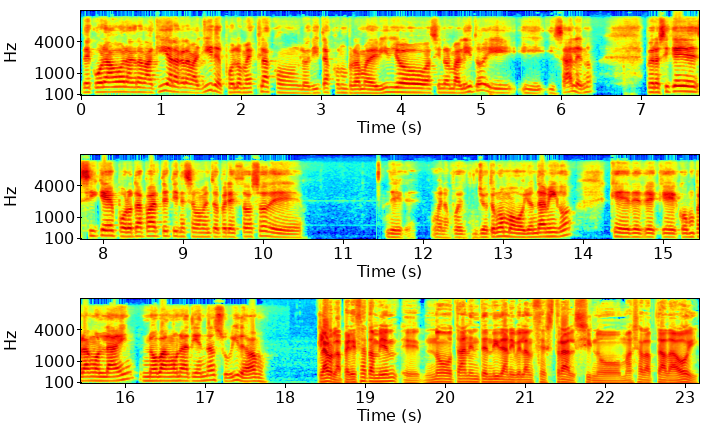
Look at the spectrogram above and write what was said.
decora ahora graba aquí, ahora graba allí, después lo mezclas con, lo editas con un programa de vídeo así normalito y, sale, ¿no? Pero sí que, sí que por otra parte tiene ese momento perezoso de, de, bueno, pues yo tengo un mogollón de amigos que desde que compran online no van a una tienda en su vida, vamos. Claro, la pereza también, eh, no tan entendida a nivel ancestral, sino más adaptada hoy,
